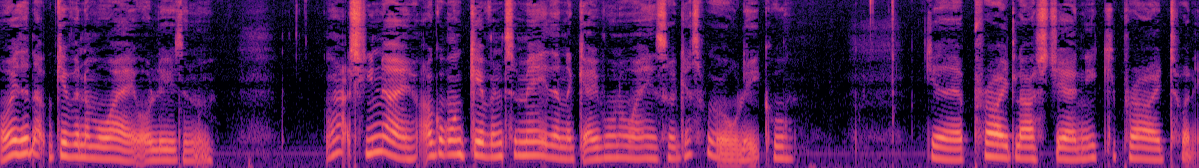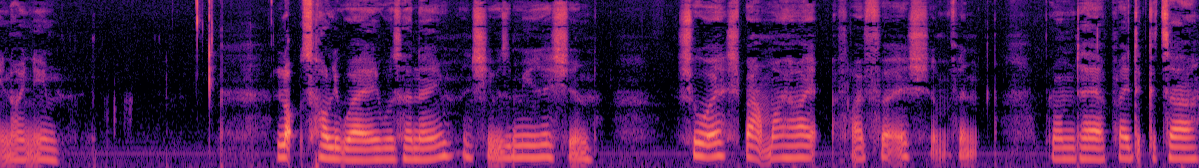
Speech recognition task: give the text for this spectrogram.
I always end up giving them away or losing them. Actually, no. I got one given to me, then I gave one away, so I guess we're all equal. Yeah, Pride last year, Newquay Pride 2019. Lots Holloway was her name, and she was a musician. Shortish, about my height, five footish, something. Blonde hair, played the guitar.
